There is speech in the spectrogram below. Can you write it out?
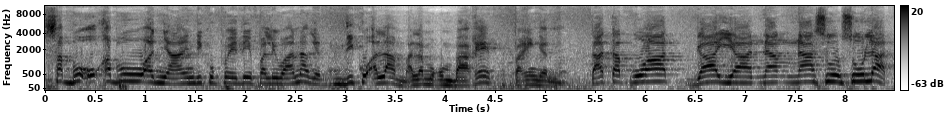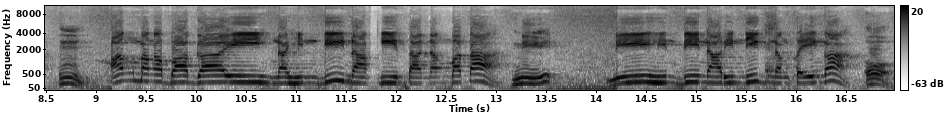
sa buo kabuuan niya, hindi ko pwede ipaliwanag. Hindi ko alam. Alam mo kung bakit? Pakinggan mo. Tatapwat gaya ng nasusulat Mm. ang mga bagay na hindi nakita ng mata, Ni, ni hindi narinig ng tainga, oh,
